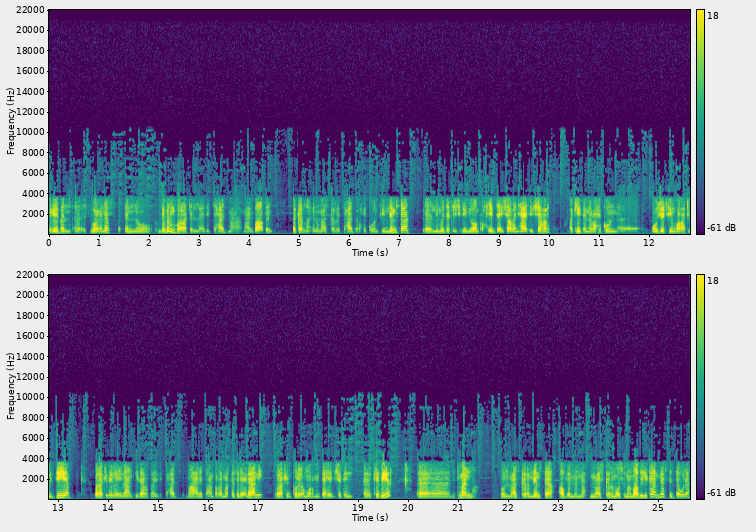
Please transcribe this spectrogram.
تقريبا أسبوع ونصف إنه قبل مباراة الاتحاد مع مع الباطن ذكرنا إنه معسكر الاتحاد راح يكون في النمسا لمدة 20 يوم راح يبدأ إن شاء الله نهاية الشهر. أكيد إنه راح يكون موجود في مباراة ودية. ولكن إلى الآن إدارة نادي الاتحاد ما أعلنت عن المركز الإعلامي ولكن كل الأمور منتهية بشكل كبير. نتمنى يكون معسكر النمسا أفضل من معسكر الموسم الماضي اللي كان بنفس الدولة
